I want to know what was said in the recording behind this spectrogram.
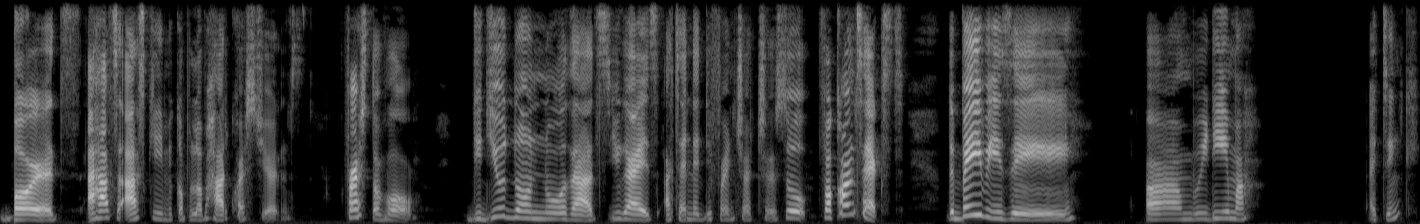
but I have to ask him a couple of hard questions. First of all, did you not know that you guys attended different churches? So, for context, the baby is a um redeemer, I think.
